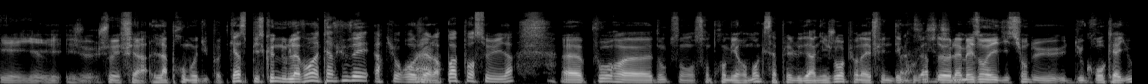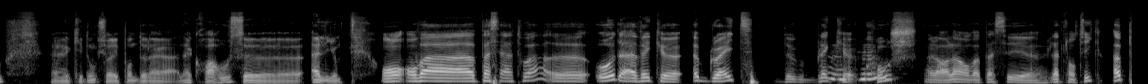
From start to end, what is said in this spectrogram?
et je, vais faire la promo du podcast puisque nous l'avons interviewé, Arthur Roger. Ah. Alors pas pour celui-là, euh, pour euh, donc son, premier roman qui s'appelait Le Dernier Jour. Et puis on avait fait une découverte de la maison d'édition du, Gros Caillou, euh, qui est donc sur les pentes de la, Croix-Rousse à Lyon. On, va passer à toi, Aude, avec Upgrade de Black mm Alors là, on va passer l'Atlantique, hop,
